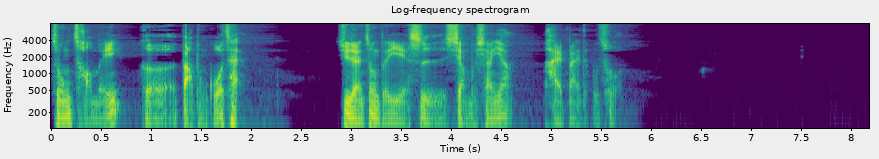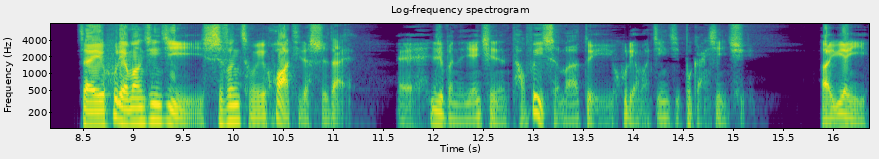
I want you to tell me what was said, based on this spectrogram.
种草莓和大棚国菜，居然种的也是像模像样，还卖的不错。在互联网经济十分成为话题的时代，哎，日本的年轻人他为什么对互联网经济不感兴趣，而愿意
